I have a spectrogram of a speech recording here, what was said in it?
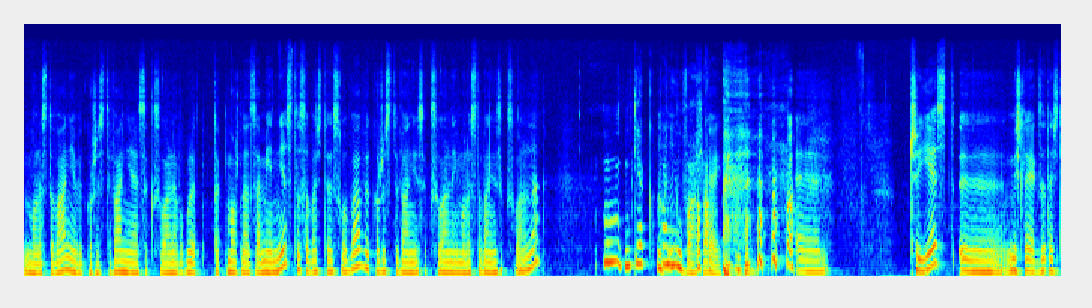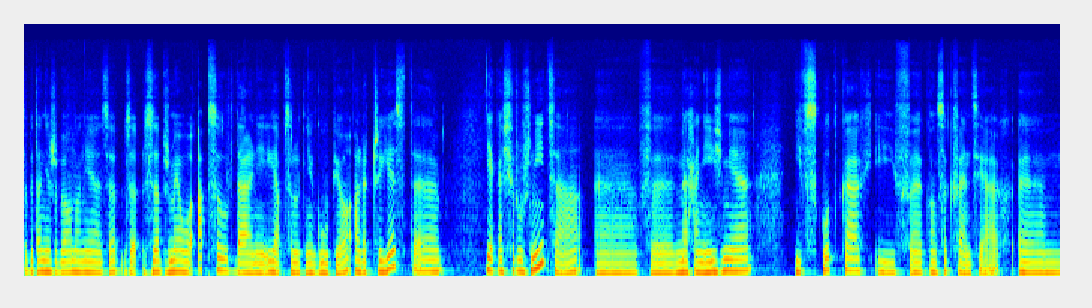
molestowanie, wykorzystywanie seksualne. W ogóle tak można zamiennie stosować te słowa? Wykorzystywanie seksualne i molestowanie seksualne? Mm, Jak pani Mhm, uważa? Okej. E, Czy jest, y, myślę, jak zadać to pytanie, żeby ono nie za, za, zabrzmiało absurdalnie i absolutnie głupio, ale czy jest e, jakaś różnica e, w mechanizmie i w skutkach i w konsekwencjach em,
